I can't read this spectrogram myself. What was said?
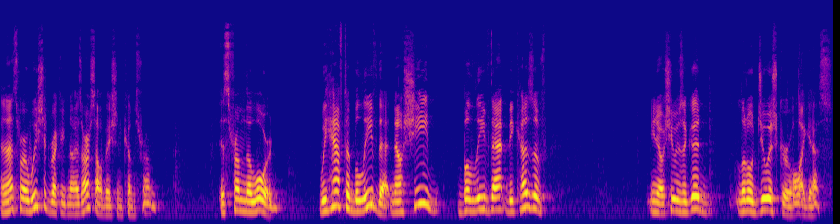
And that's where we should recognize our salvation comes from, is from the Lord. We have to believe that. Now, she believed that because of, you know, she was a good little Jewish girl, I guess.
